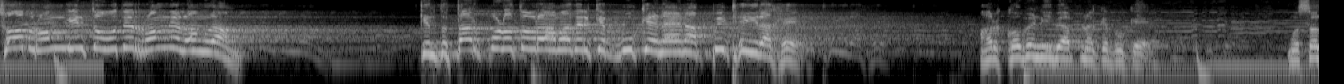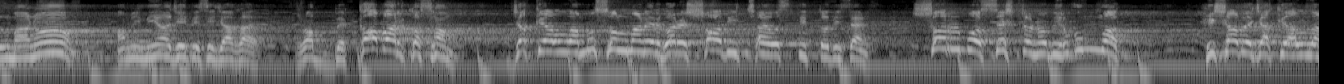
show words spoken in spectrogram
সব রঙিন তো ওদের রঙে রঙলাম। কিন্তু তারপরও তো ওরা আমাদেরকে বুকে নেয় না, পিঠেই রাখে। আর কবে নিবে আপনাকে বুকে? মুসলমানও, আমি নিয়ে যেতেছি জায়গায়। রব্বে কাবার কসম, যাকে আল্লাহ মুসলমানের ঘরে সদ ইচ্ছায় অস্তিত্ব দিছেন, সর্বশ্রেষ্ঠ নবীর উম্মত হিসাবে যাকে আল্লাহ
